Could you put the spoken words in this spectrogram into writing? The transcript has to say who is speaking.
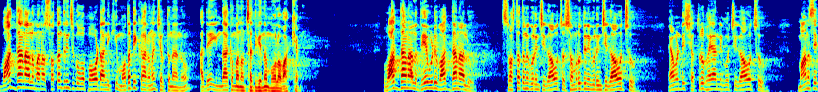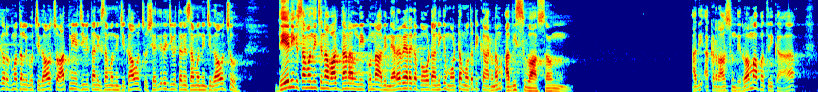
Speaker 1: వాగ్దానాలు మనం స్వతంత్రించుకోకపోవడానికి మొదటి కారణం చెప్తున్నాను. అదే ఇందాక మనం చదివిన మూలవాక్యం. వాగ్దానాలు దేవుడి వాగ్దానాలు. స్వస్థతను గురించి కావచ్చు సమృద్ధిని గురించి కావచ్చు ఏమంటే శత్రు భయాన్ని గురించి కావచ్చు మానసిక రుగ్మతలను గురించి కావచ్చు ఆత్మీయ జీవితానికి సంబంధించి కావచ్చు శరీర జీవితానికి సంబంధించి కావచ్చు దేనికి సంబంధించిన వాగ్దానాలు నీకున్న అవి నెరవేరకపోవడానికి మొట్టమొదటి కారణం అవిశ్వాసం. అది అక్కడ రాస్తుంది రోమా పత్రిక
